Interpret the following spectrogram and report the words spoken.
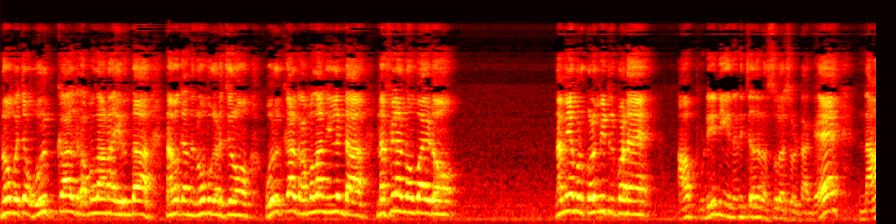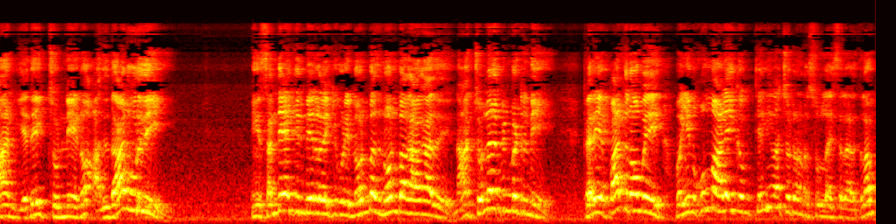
நோன்பு வச்சா ஒரு கால் ரமலானா இருந்தா நமக்கு அந்த நோன்பு கிடைச்சிரும். ஒரு கால் ரமலான் இல்லைண்டா நஃபிலா நோம்பாயிடும் நம்ம ஏன் குழம்பிட்டு இருப்பானே? அப்படின்னு நீங்க நினைச்சதான் ரசூலா சொல்லிட்டாங்க. நான் எதை சொன்னேனோ அதுதான் உறுதி. நீங்க சந்தேகத்தின் பேரில் வைக்கக்கூடிய நோன்பு அது நோன்பாக ஆகாது. நான் சொன்னதை பின்பற்று நீ. பெரிய பார்த்து நோம்பை வயின் ஹும் அலைக்கும் தெளிவா சொல்றான் ரசூல்லா ஸல்லல்லாஹு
